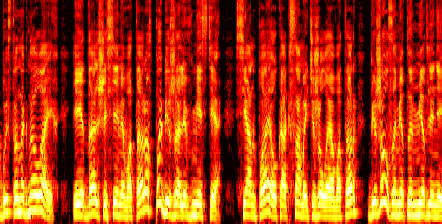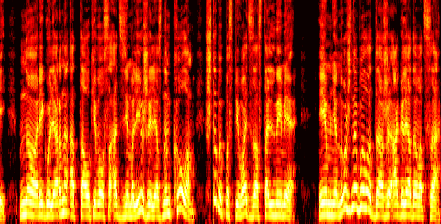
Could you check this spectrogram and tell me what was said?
быстро нагнала их, и дальше семь аватаров побежали вместе – Сиан Пайо, как самый тяжелый аватар, бежал заметно медленней, но регулярно отталкивался от земли железным колом, чтобы поспевать за остальными. Им не нужно было даже оглядываться,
